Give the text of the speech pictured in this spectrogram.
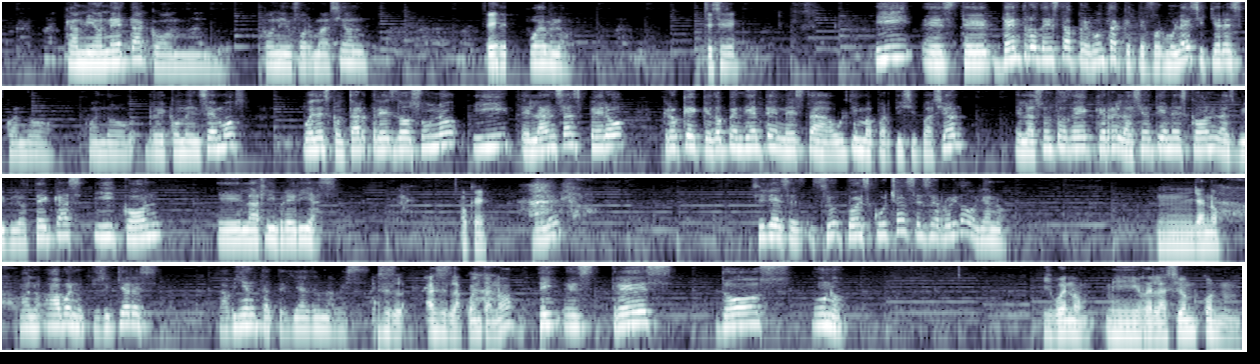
camioneta con, con información del pueblo. Sí, sí, sí. Y este, dentro de esta pregunta que te formulé, si quieres, cuando, cuando recomencemos, puedes contar 3, 2, 1 y te lanzas, pero creo que quedó pendiente en esta última participación el asunto de qué relación tienes con las bibliotecas y con eh, las librerías. Ok. ¿Vale? ¿Sigues? ¿Tú escuchas ese ruido o ya no? Mm, ya no. Ah, ah, bueno, pues si quieres, aviéntate ya de una vez. Haces la, haces la cuenta, ¿no? Sí, es 3, 2, 1. Y bueno, mi relación con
